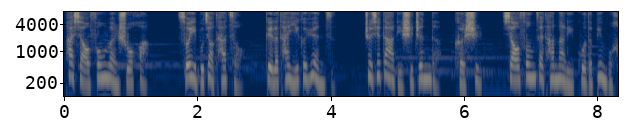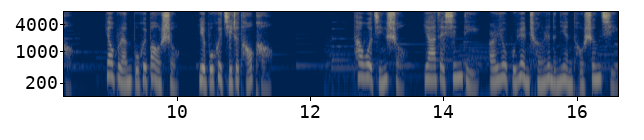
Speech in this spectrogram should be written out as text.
怕小风乱说话。所以不叫他走，给了他一个院子，这些大抵是真的。可是小峰在他那里过得并不好，要不然不会暴瘦，也不会急着逃跑。他握紧手，压在心底而又不愿承认的念头升起：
